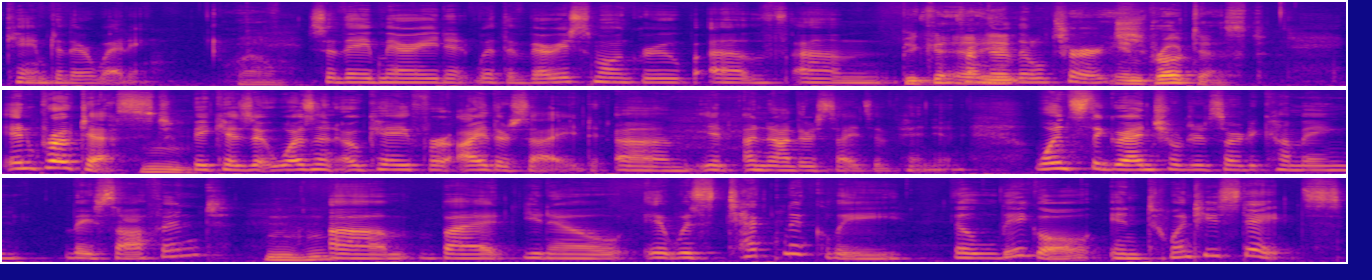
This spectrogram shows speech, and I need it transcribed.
came to their wedding. Wow. So they married it with a very small group of um, Because, from their in- little church in protest. in protest because it wasn't okay for either side, um, in, on either side's opinion. Once the grandchildren started coming, they softened. Um, but you know, it was technically illegal in 20 states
